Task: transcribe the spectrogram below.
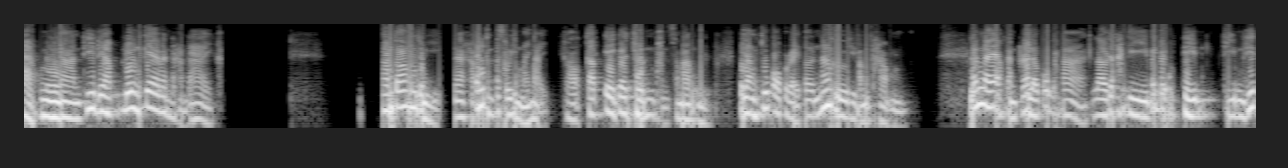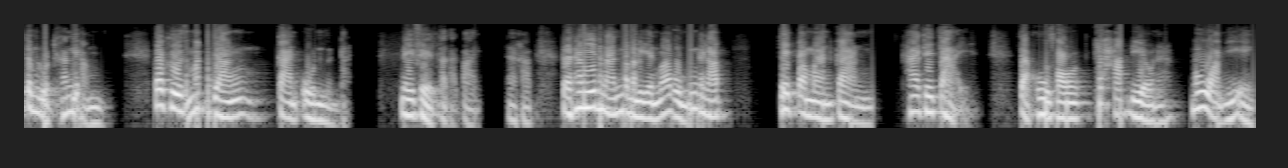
จากหน่วยงานที่ได้รับเรื่องแก้ปัญหาได้ครับความต้องมีนะครับต้องทำตัวอย่างใหม่ๆกับเอกชนผ่านสมาคมไปยังทุกโอเปอเรเตอร์นั่นคือคำทำและในอาการใกเราก็ว่าเราจะทำดีไม่ได้ทีมทีมที่ตำรวจขั้นทำก็คือสามารถยั้งการโอนเงินได้ ในเฟสถัดไปนะครับ แต่ทั้งนี้ทั้งนั้นมาเรียนว่าผมเพิ่งได้รับเลขประมาณการค่าใช้จ่าย จากครูซอแค่พาร์ทเดียวนะเมื่อวานนี้เอง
